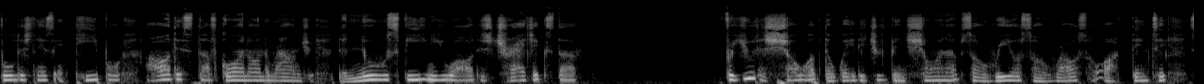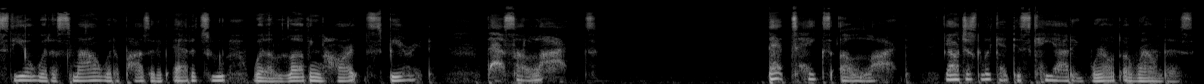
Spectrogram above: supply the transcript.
foolishness and people, all this stuff going on around you, the news feeding you all this tragic stuff, for you to show up the way that you've been showing up so real, so raw, so authentic, still with a smile, with a positive attitude, with a loving heart, spirit, that's a lot. That takes a lot. Y'all just look at this chaotic world around us.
